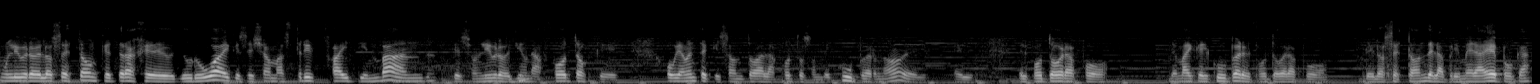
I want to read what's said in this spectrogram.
un libro de los Stones que traje de, de Uruguay que se llama Street Fighting Band, que es un libro que tiene unas fotos que, obviamente que son todas las fotos son de Cooper, ¿no? Del, el, el fotógrafo de Michael Cooper, el fotógrafo de los Stones de la primera época.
